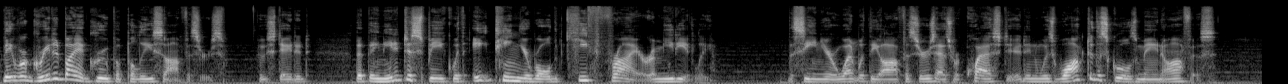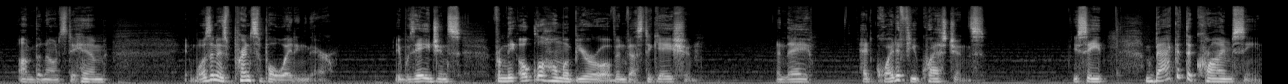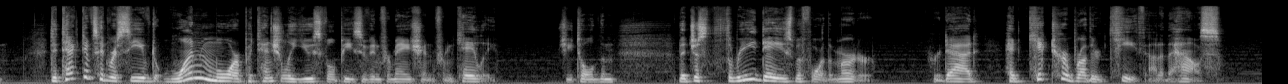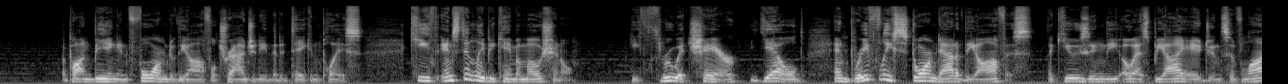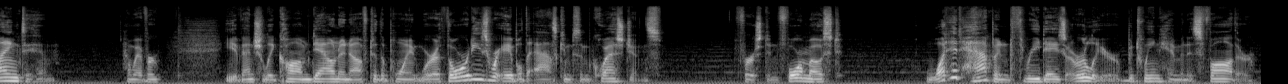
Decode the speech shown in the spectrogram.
they were greeted by a group of police officers who stated that they needed to speak with 18 year old Keith Fryer immediately. The senior went with the officers as requested and was walked to the school's main office. Unbeknownst to him, it wasn't his principal waiting there. It was agents from the Oklahoma Bureau of Investigation and they had quite a few questions. You see, back at the crime scene, detectives had received one more potentially useful piece of information from Kaylee. She told them that just three days before the murder, her dad had kicked her brother Keith out of the house. Upon being informed of the awful tragedy that had taken place, Keith instantly became emotional he threw a chair, yelled, and briefly stormed out of the office, accusing the OSBI agents of lying to him. However, he eventually calmed down enough to the point where authorities were able to ask him some questions. First and foremost, what had happened three days earlier between him and his father?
